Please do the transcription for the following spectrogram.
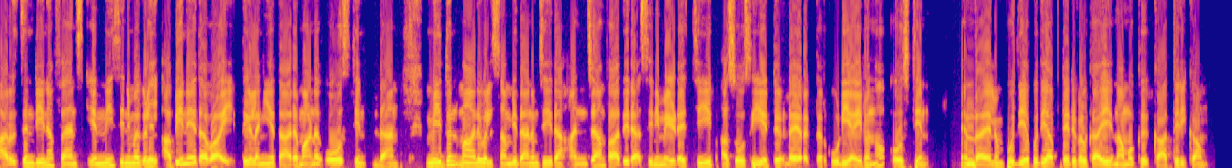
Argentina fans എന്നീ സിനിമകളിൽ അഭിനേതാവായി തിളങ്ങിയ താരമാണ് ഓസ്റ്റിൻ ഡാൻ. മിഥുൻ മാനുവൽ സംവിധാനം ചെയ്ത അഞ്ചാം പാതിര സിനിമയുടെ ചീഫ് അസോസിയേറ്റ് ഡയറക്ടർ കൂടിയായിരുന്നു ഓസ്റ്റിൻ. എന്തായാലും പുതിയ പുതിയ അപ്ഡേറ്റുകൾക്കായി നമുക്ക് കാത്തിരിക്കാം.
